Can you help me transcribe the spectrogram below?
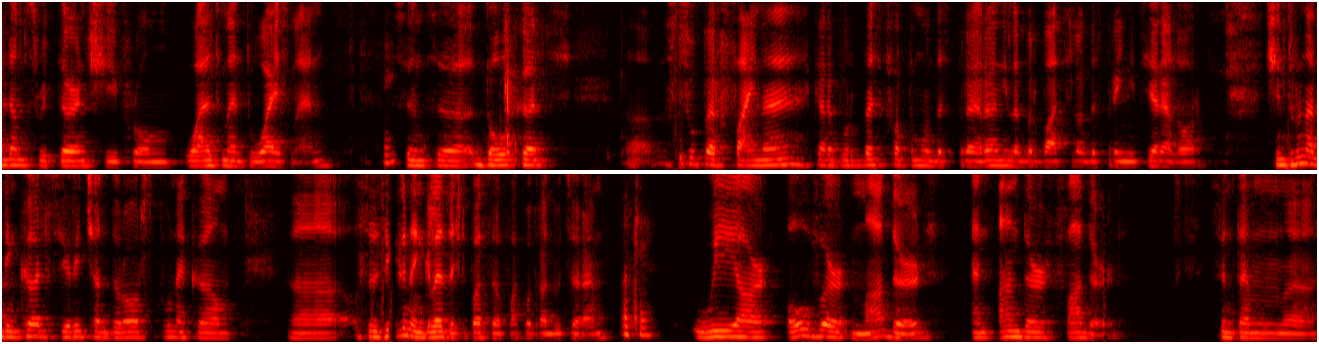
Adam's Return și From Wild Man to Wise Man. Okay. Sunt uh, două cărți uh, super faine care vorbesc foarte mult despre rănile bărbaților, despre inițierea lor. Și într-una din cărți, Richard Rohr spune că uh, Uh, o să zic în engleză și după să fac o traducere. Ok. We are over-mothered and under-fathered. Suntem uh,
